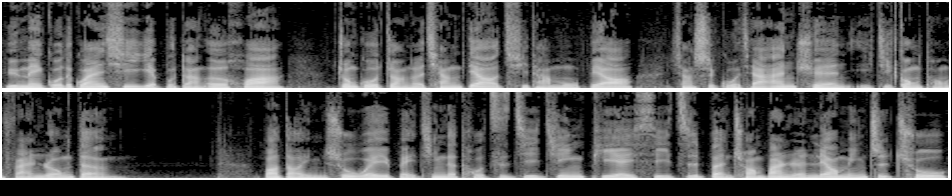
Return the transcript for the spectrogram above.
与美国的关系也不断恶化，中国转而强调其他目标，像是国家安全以及共同繁荣等。报道引述位于北京的投资基金 PAC 资本创办人廖明指出，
